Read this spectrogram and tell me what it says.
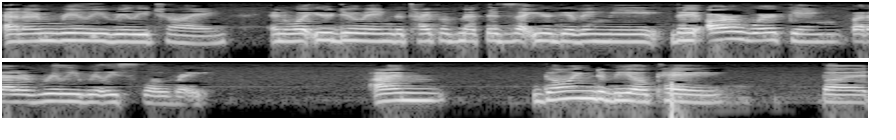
And I'm really, really trying. And what you're doing, the type of methods that you're giving me, they are working, but at a really, really slow rate. I'm going to be okay, but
